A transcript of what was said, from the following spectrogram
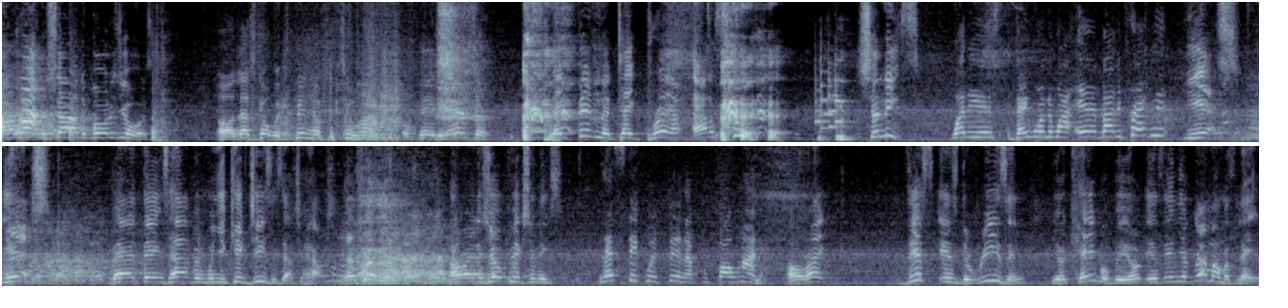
All right, Rashad, the board is yours. Uh, let's go with Finna for 200. Okay, the answer, they fitting to take prayer out of school. Shanice, What is, they wonder why everybody pregnant? yes, yes. Bad things happen when you kick Jesus out your house. That's right. All right, it's your picture, Shanice. Let's stick with Finna for 400. All right. This is the reason your cable bill is in your grandmama's name.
